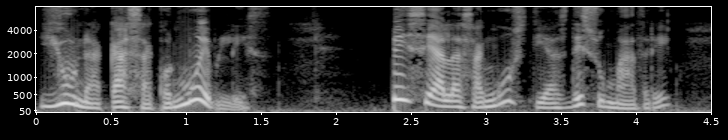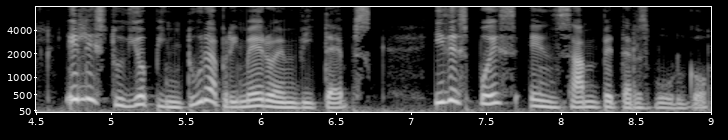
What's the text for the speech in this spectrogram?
y una casa con muebles. Pese a las angustias de su madre, él estudió pintura primero en Vitebsk y después en San Petersburgo.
